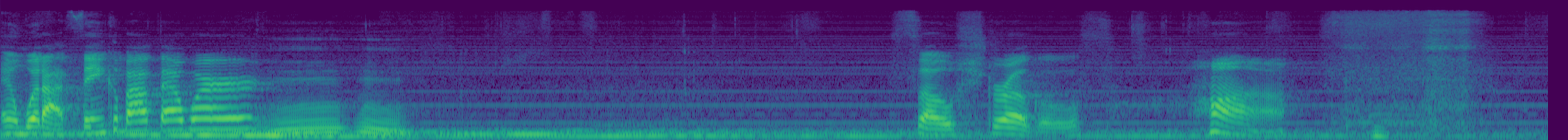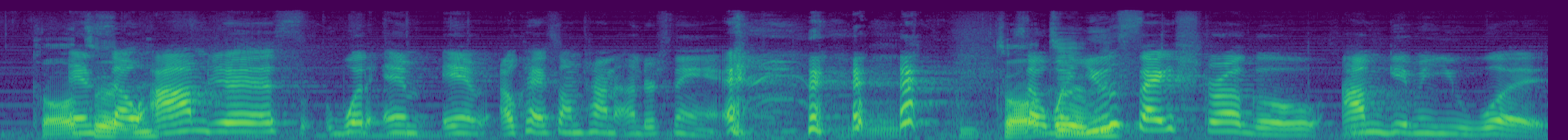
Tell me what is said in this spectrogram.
And what I think about that word? Mm-hmm. So struggles, huh? Talk and to so me. I'm just what am, am okay. So I'm trying to understand. Talk so to when me. you say struggle, I'm giving you what?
